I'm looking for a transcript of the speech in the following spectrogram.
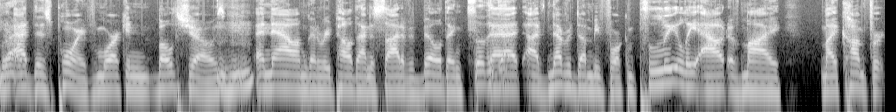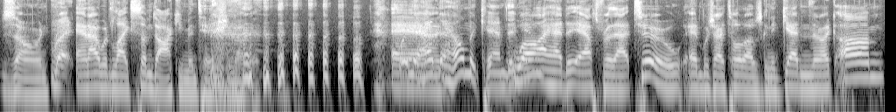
Right. at this point from working both shows, mm-hmm. and now I'm going to rappel down the side of a building So the guy- that I've never done before, completely out of my my comfort zone. Right. And I would like some documentation of it. Well, you had the helmet cam, didn't well, you? I had to ask for that too, and which I told I was going to get, and they're like, um,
